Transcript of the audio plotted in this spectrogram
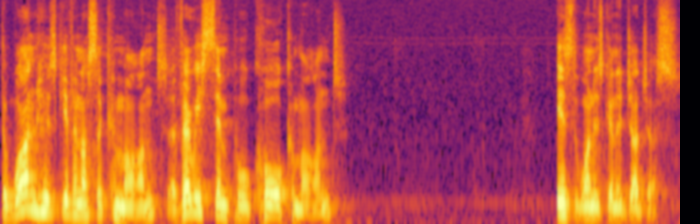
the one who's given us a command, a very simple core command, is the one who's going to judge us.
